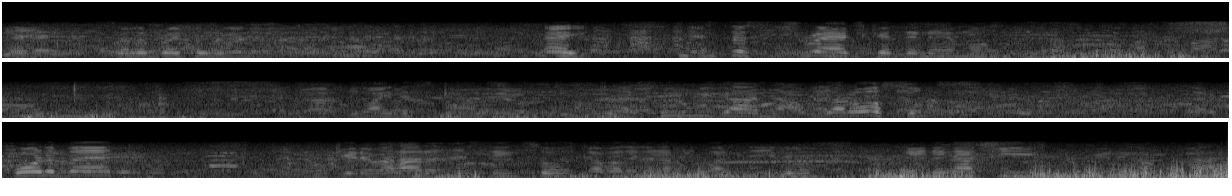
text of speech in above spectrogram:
Hey, celebrate the win. Hey, este stretch que tenemos semanas. No hay descanso. Who do we got now? We got Osos. We got a quarterback que no quiere bajar al descenso, acaba de ganar un partido. Vienen aquí, vienen a jugar.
